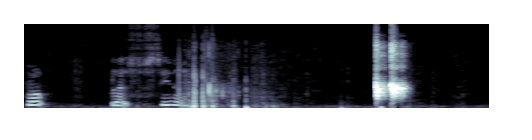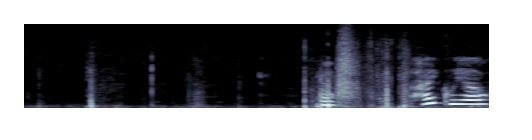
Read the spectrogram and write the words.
Well, let's just see then. Oh, hi Cleo.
